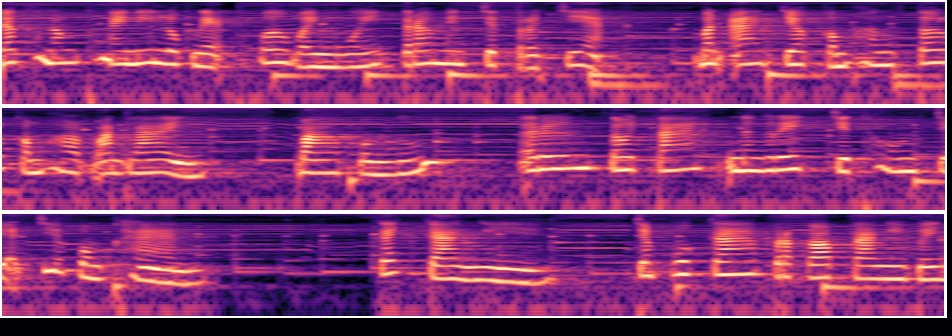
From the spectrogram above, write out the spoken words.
នៅក្នុងថ្ងៃនេះលោកអ្នកធ្វើអ្វីមួយត្រូវមានចិត្តត្រជាក់មិនអាចយកកំហឹងទល់កំហល់បានឡើយបើពុំនោះរឿងតូចតាចនឹងរីកជាធំជាក់ជាពំខាន កិច្ចការងារចំពោះការប្រកបការងារវិញ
